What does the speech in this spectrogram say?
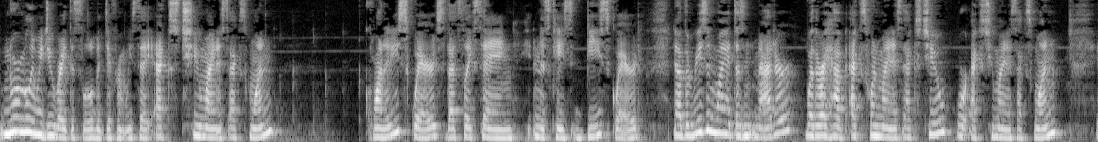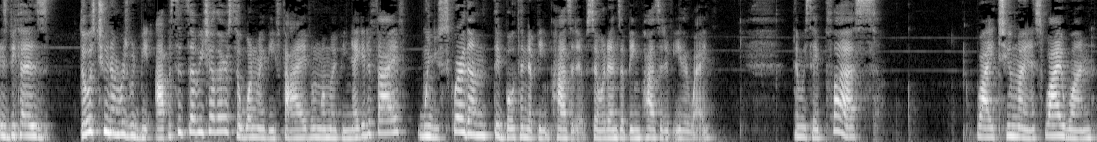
normally we do write this a little bit different. We say x2 minus x1 quantity squared. So that's like saying, in this case, b squared. Now the reason why it doesn't matter whether I have x1 minus x2 or x2 minus x1 is because those two numbers would be opposites of each other, so one might be 5 and one might be negative 5. When you square them, they both end up being positive, so it ends up being positive either way. Then we say plus y2 minus y1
